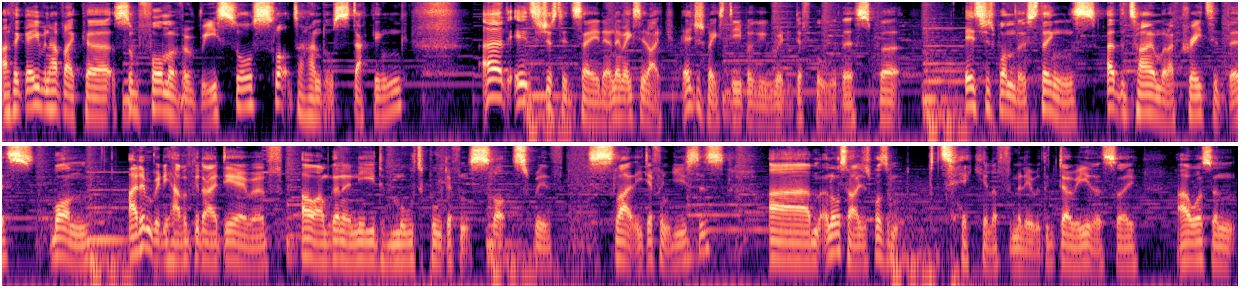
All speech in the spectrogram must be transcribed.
I think I even have like a, some form of a resource slot to handle stacking. And it's just insane, and it makes it like, it just makes debugging really difficult with this, but it's just one of those things. At the time when I created this, one, I didn't really have a good idea of, oh, I'm going to need multiple different slots with slightly different uses. Um, and also, I just wasn't particular familiar with the Godot either, so I wasn't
